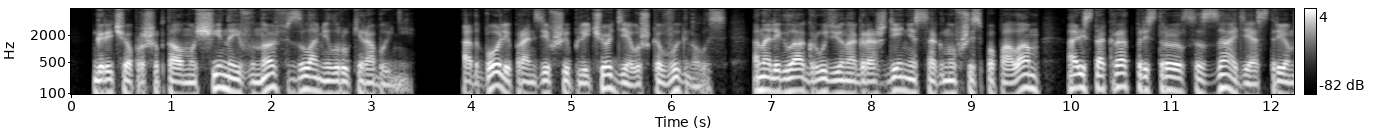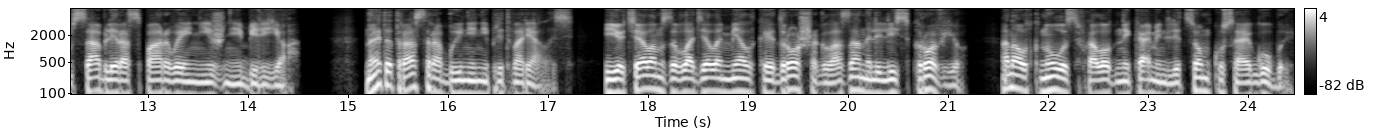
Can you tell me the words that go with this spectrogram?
— горячо прошептал мужчина и вновь заломил руки рабыни. От боли, пронзившей плечо, девушка выгнулась. Она легла грудью на ограждение, согнувшись пополам, аристократ пристроился сзади, острием сабли распарывая нижнее белье. На этот раз рабыня не притворялась. Ее телом завладела мелкая дрожь, а глаза налились кровью. Она уткнулась в холодный камень лицом, кусая губы.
